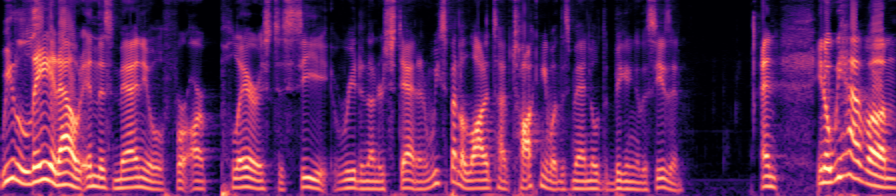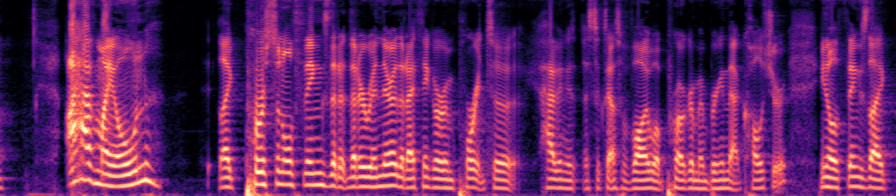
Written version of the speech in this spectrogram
we lay it out in this manual for our players to see, read, and understand. And we spent a lot of time talking about this manual at the beginning of the season. And you know, we have um, I have my own like personal things that are, that are in there that I think are important to having a, a successful volleyball program and bringing that culture. You know, things like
